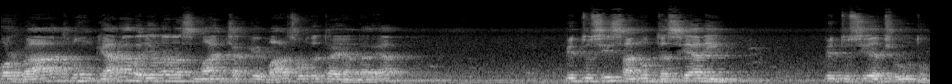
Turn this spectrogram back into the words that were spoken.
ਔਰ ਰਾਤ ਨੂੰ 11 ਵਜੇ ਉਹਨਾਂ ਦਾ ਸਮਾਨ ਚੱਕ ਕੇ ਬਾਹਰ ਸੁੱਟ ਦਿੱਤਾ ਜਾਂਦਾ ਆ। ਵੀ ਤੁਸੀਂ ਸਾਨੂੰ ਦੱਸਿਆ ਨਹੀਂ ਵੀ ਤੁਸੀਂ ਅਛੂਤ ਹੋ।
